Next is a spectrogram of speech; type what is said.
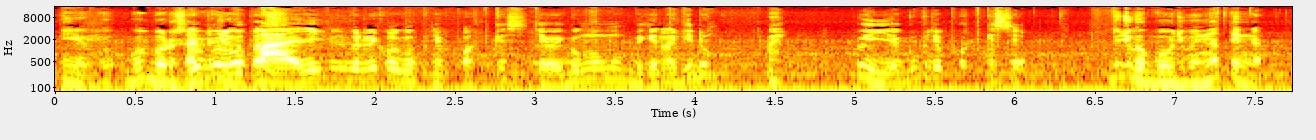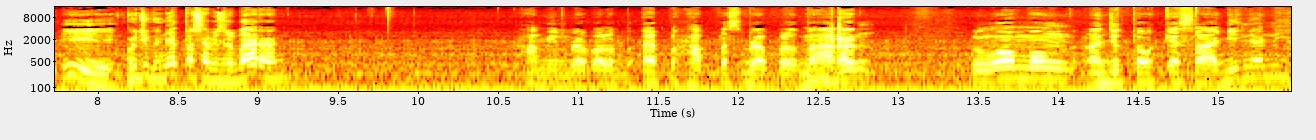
Iya, gue, gue baru sadar Gue juga lupa pas aja sebenarnya kalau gue punya podcast, cewek gue ngomong bikin lagi dong. Eh, oh iya gue punya podcast ya. itu juga gue juga ingetin kan. Iya. Gue juga inget pas habis lebaran. Hamin berapa leb eh H plus berapa lebaran? Lu ngomong lanjut podcast lagi nggak nih?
